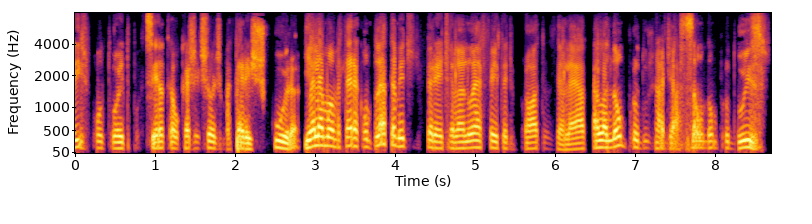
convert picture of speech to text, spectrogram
3,8% é o que a gente chama de matéria escura. E ela é uma matéria completamente diferente. Ela não é feita de prótons e elétrons, ela não produz radiação, não produz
